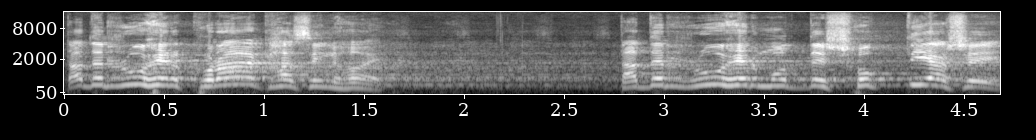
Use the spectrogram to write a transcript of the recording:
তাদের রুহের খোরাক হাসিল হয়। তাদের রুহের মধ্যে শক্তি আসে।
